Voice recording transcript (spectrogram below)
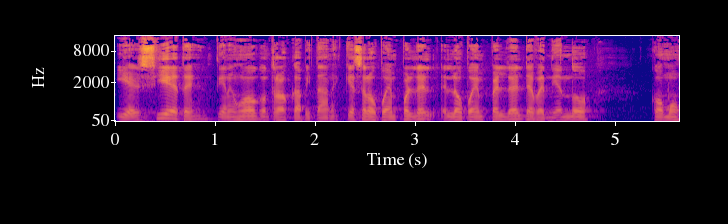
Y el 7 tienen juego contra los capitanes. Que se lo pueden perder, lo pueden perder dependiendo cómo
